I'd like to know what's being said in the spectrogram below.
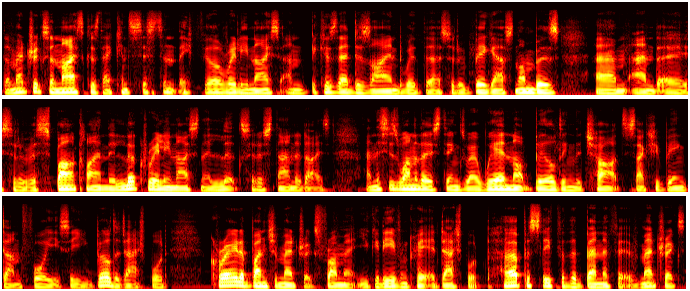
The metrics are nice because they're consistent. They feel really nice. And because they're designed with uh, sort of big ass numbers um, and a sort of a spark line, they look really nice and they look sort of standardized. And this is one of those things where we're not building the charts. It's actually being done for you. So you build a dashboard, create a bunch of metrics from it. You could even create a dashboard purposely for the benefit of metrics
